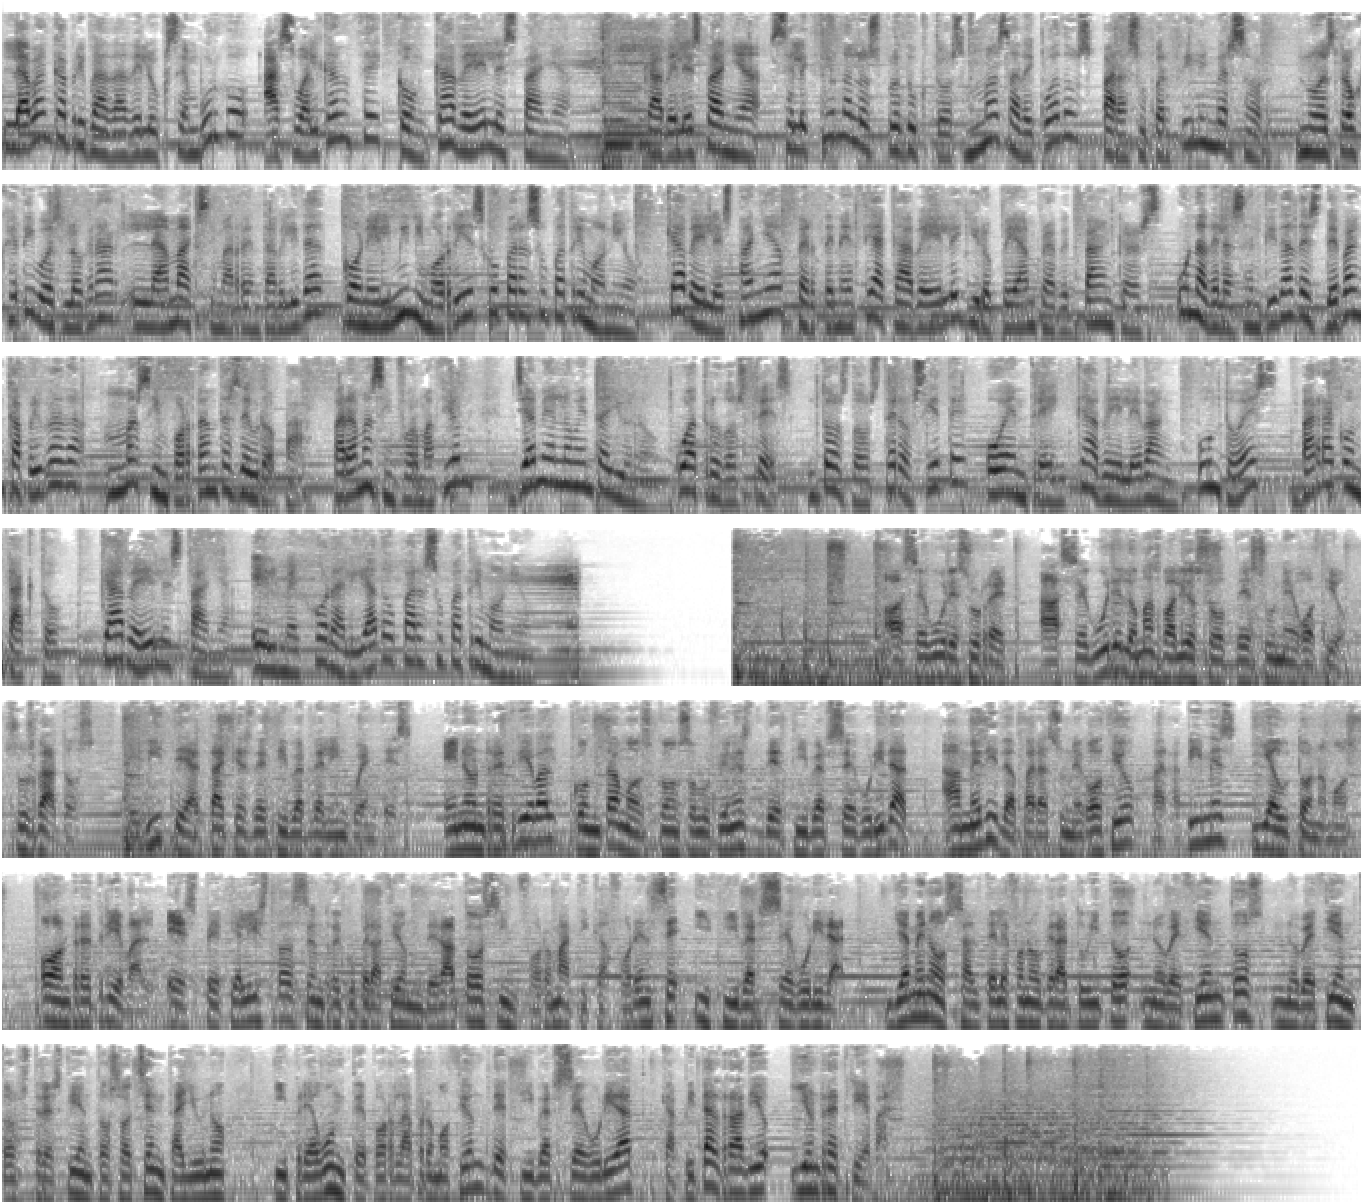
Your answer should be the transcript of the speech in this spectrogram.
La banca privada de Luxemburgo a su alcance con KBL España. KBL España selecciona los productos más adecuados para su perfil inversor. Nuestro objetivo es lograr la máxima rentabilidad con el mínimo riesgo para su patrimonio. KBL España pertenece a KBL European Private Bankers, una de las entidades de banca privada más importantes de Europa. Para más información, llame al 91 423 2207 o entre en kblbank.es barra contacto. KBL España, el mejor aliado para su patrimonio. Asegure su red, asegure lo más valioso de su negocio, sus datos. Evite ataques de ciberdelincuentes. En OnRetrieval contamos con soluciones de ciberseguridad a medida para su negocio, para pymes y autónomos. OnRetrieval, especialistas en recuperación de datos, informática forense y ciberseguridad. Llámenos al teléfono gratuito 900 900 381 y pregunte por la promoción de ciberseguridad Capital Radio y OnRetrieval.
